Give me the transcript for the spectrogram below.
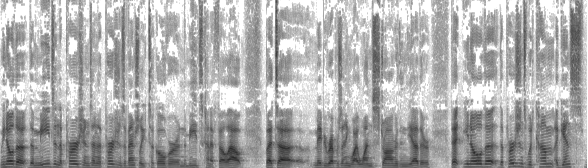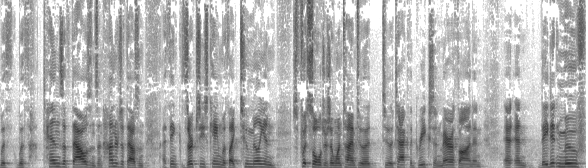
we know the, the Medes and the Persians, and the Persians eventually took over and the Medes kind of fell out, but uh, maybe representing why one's stronger than the other. That, you know, the, the Persians would come against with, with tens of thousands and hundreds of thousands. I think Xerxes came with like two million foot soldiers at one time to, uh, to attack the Greeks in Marathon, and, and, and they didn't move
